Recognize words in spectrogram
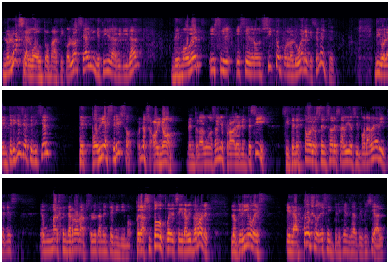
No lo hace algo automático, lo hace alguien que tiene la habilidad de mover ese, ese droncito por los lugares que se mete. Digo, la inteligencia artificial te podría hacer eso. No, sé, hoy no, dentro de algunos años probablemente sí. Si tenés todos los sensores sabidos y por haber y tenés un margen de error absolutamente mínimo. Pero así todo puede seguir habiendo errores. Lo que digo es, el apoyo de esa inteligencia artificial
